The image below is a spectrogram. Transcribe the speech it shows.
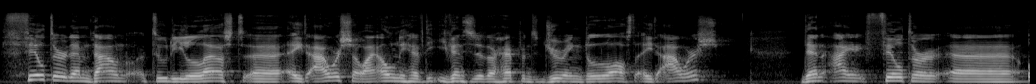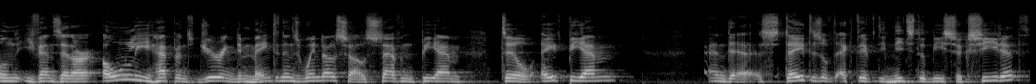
filter them down to the last uh, eight hours. So I only have the events that are happened during the last eight hours. Then I filter uh, on the events that are only happened during the maintenance window. So 7 p.m. till 8 p.m. And the status of the activity needs to be succeeded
